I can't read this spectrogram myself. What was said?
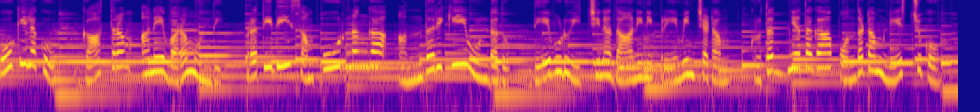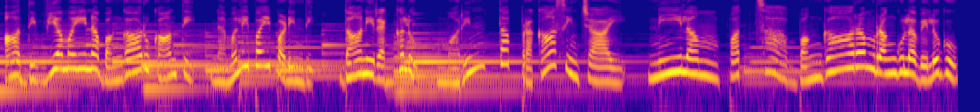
కోకిలకు గాత్రం అనే వరం ఉంది. ప్రతిదీ సంపూర్ణంగా అందరికీ ఉండదు. దేవుడు ఇచ్చిన దానిని ప్రేమించటం కృతజ్ఞతగా పొందటం నేర్చుకో. ఆ దివ్యమైన బంగారు కాంతి నెమలిపై పడింది. దాని రెక్కలు మరింత ప్రకాశించాయి. నీలం పచ్చ బంగారం రంగుల వెలుగు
